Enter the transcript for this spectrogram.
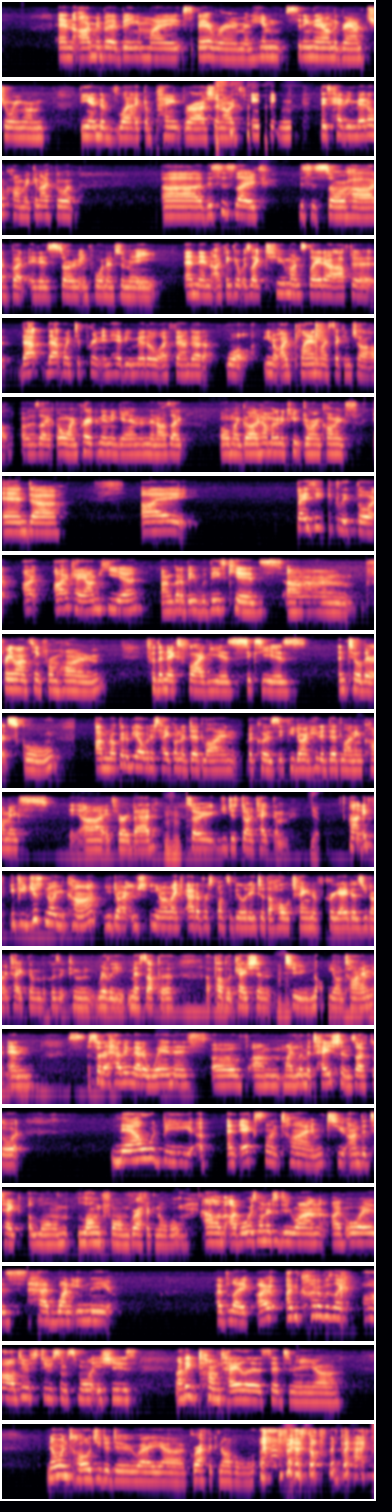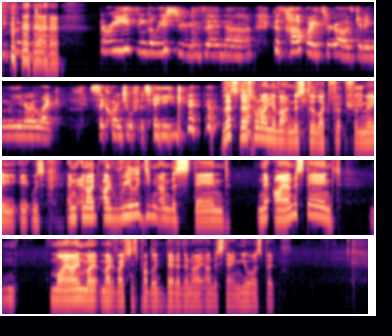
and I remember being in my spare room and him sitting there on the ground chewing on the end of like a paintbrush, and I was inking this heavy metal comic, and I thought, uh, this is like, this is so hard, but it is so important to me. And then I think it was like two months later after that that went to print in heavy metal, I found out well, you know, I planned my second child. I was like, oh, I'm pregnant again, and then I was like, oh my god, how am I going to keep drawing comics? And uh, I basically thought, I, I okay, I'm here. I'm going to be with these kids, um, freelancing from home for the next five years, six years until they're at school. I'm not going to be able to take on a deadline because if you don't hit a deadline in comics, uh, it's very bad. So you just don't take them. Yep. Uh, if, if you just know you can't, you don't, you, sh- you know, like out of responsibility to the whole chain of creators, you don't take them because it can really mess up a, a publication to not be on time. And s- sort of having that awareness of um, my limitations, I thought now would be a, an excellent time to undertake a long, long form graphic novel. Um, I've always wanted to do one. I've always had one in me. I've like I I kind of was like, oh, I'll just do some smaller issues. And I think Tom Taylor said to me, uh, no one told you to do a uh, graphic novel first off the bat. You could have done three single issues, and because halfway through I was getting, you know, like sequential fatigue. that's that's what I never understood. Like for, for me, it was, and and I I really didn't understand. I understand my own mo- motivations probably better than I understand yours, but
